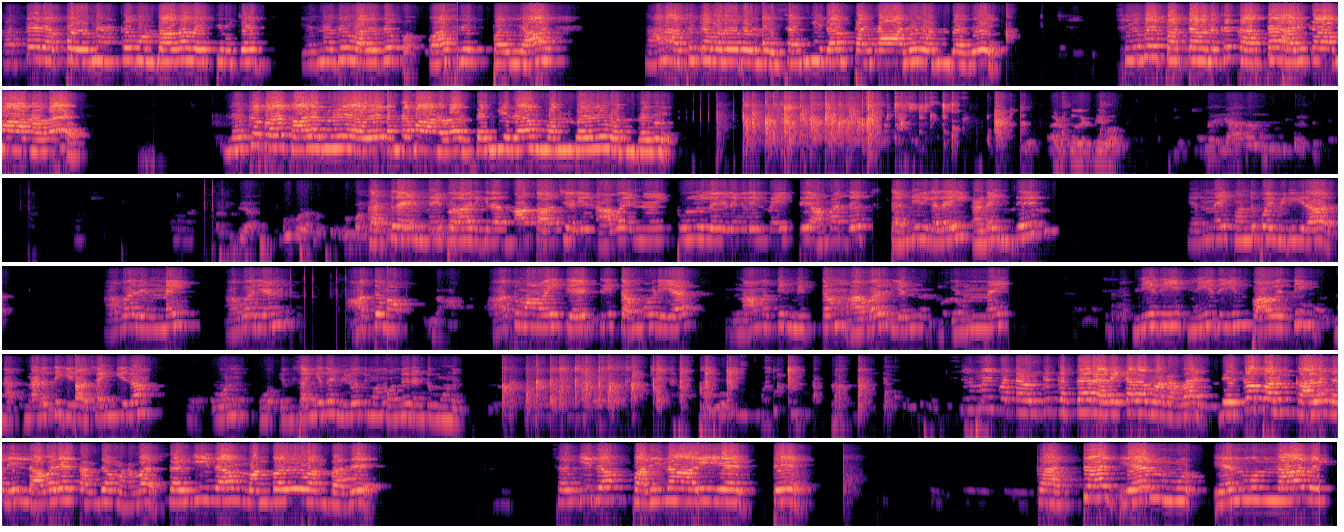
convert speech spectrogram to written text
கர்த்தர் எப்பொழுதும் எனக்கு முன்பாக வைத்திருக்கேன் எனது வலது வாசிப்பையால் நான் அசைக்கப்படுவதில்லை. சங்கீதம் பதினாலு ஒன்பது. சிறுமைப்பட்டவனுக்கு கர்த்தர் அடிக்கலமானவர். நெருக்கப்பட காலங்களில் அவர் சொந்தமானவர் சங்கீதம் ஒன்பது ஒன்பது. அடுத்த வெற்றி மேய்ப்பவா இருக்கிறார் நான் தாழ்ச்சி அடையேன். அவர் என்னை புல்லுள்ள இடங்களில் மேய்த்து அமர்ந்த தண்ணீர்களை அடைந்து என்னை கொண்டு போய் விடுகிறார். அவர் என்னை அவர் என் ஆத்மா ஆத்மாவை தேற்றி தம்முடைய நாமத்தின் மித்தம் அவர் என் என்னை நீதி நீதியின் பாவத்தில் ந- நடத்துகிறார். சங்கீதம் ஒன் சங்கீதம் இருபத்தி மூணு ஒன்னு ரெண்டு மூணு. அடைக்கலமானவர் நிற்கப்படும் காலங்களில் அவரே தந்தமானவர். சங்கீதம் ஒன்பது ஒன்பது. சங்கீதம் பதினாறு எட்டு. கர்த்தர் என் என் முன்னால் வை-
